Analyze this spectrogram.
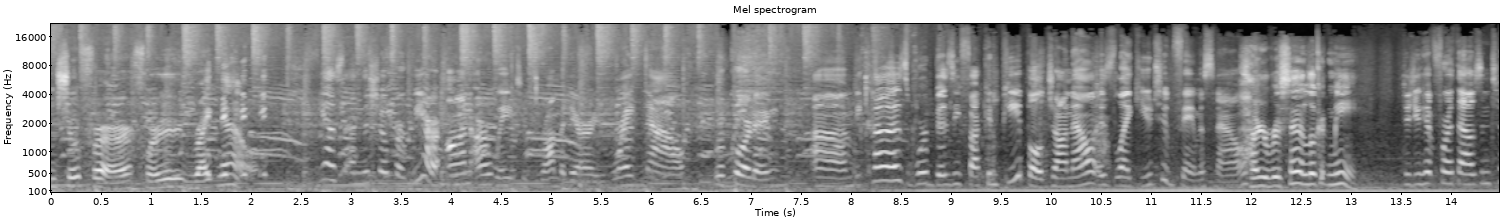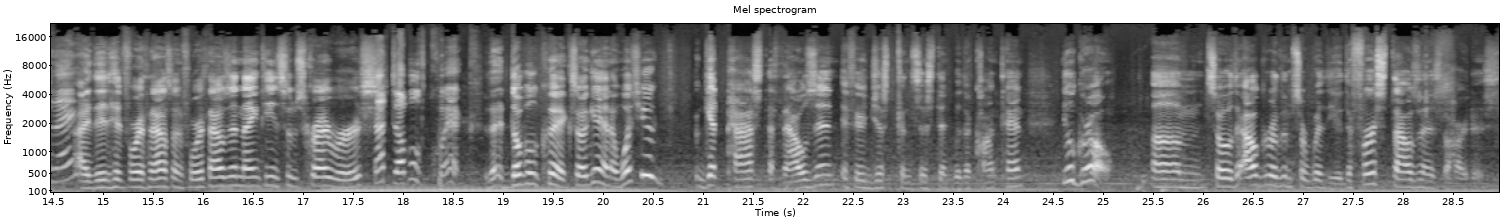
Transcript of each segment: and chauffeur for right now. Yes, and the chauffeur. We are on our way to Dromedary right now, recording. Um, because we're busy fucking people. Jonelle is like YouTube famous now. 100%. Look at me. Did you hit 4,000 today? I did hit 4,000, 4,019 subscribers. that doubled quick. That doubled quick. So again, once you get past a thousand, if you're just consistent with the content, you'll grow. Um, so the algorithms are with you. The first thousand is the hardest.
